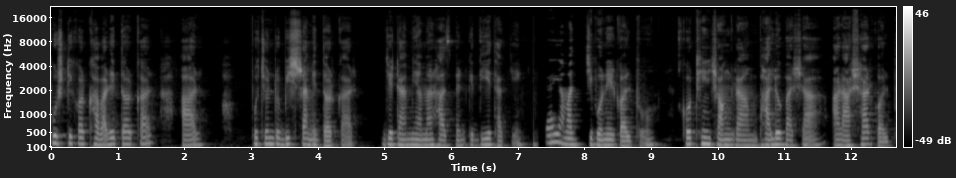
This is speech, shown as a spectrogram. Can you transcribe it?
পুষ্টিকর খাবারের দরকার আর প্রচণ্ড বিশ্রামের দরকার, যেটা আমি আমার হাজব্যান্ডকে দিয়ে থাকি। এটাই আমার জীবনের গল্প। কঠিন সংগ্রাম, ভালোবাসা আর আশার গল্প।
